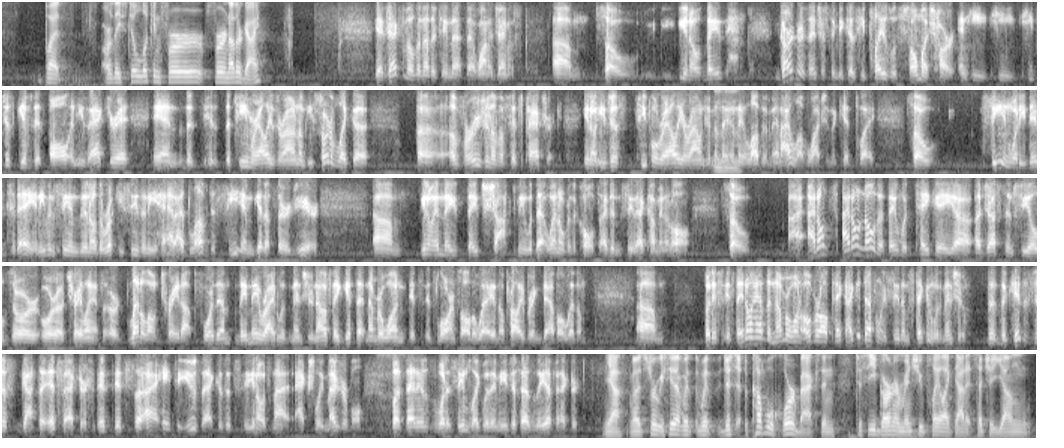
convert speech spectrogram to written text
but are they still looking for for another guy? Yeah, Jacksonville's another team that that wanted Jameis. Um, so, you know, they Gardner's interesting because he plays with so much heart and he he he just gives it all and he's accurate and the his, the team rallies around him. He's sort of like a a, a version of a Fitzpatrick. You know, he just people rally around him and mm-hmm. they and they love him and I love watching the kid play. So seeing what he did today and even seeing you know the rookie season he had, I'd love to see him get a third year. Um, you know, and they they shocked me with that win over the Colts. I didn't see that coming at all. So I, I don't I don't know that they would take a uh, a Justin Fields or or a Trey Lance or let alone trade up for them. They may ride with Minshew. Now, if they get that number one, it's it's Lawrence all the way, and they'll probably bring Dabo with them. Um, but if, if they don't have the number one overall pick, I could definitely see them sticking with Minshew. The the kid's just got the it factor. It, it's uh, I hate to use that because it's you know it's not actually measurable, but that is what it seems like with him. He just has the it factor. Yeah, that's true. We see that with with just a couple of quarterbacks, and to see Gardner Minshew play like that at such a young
